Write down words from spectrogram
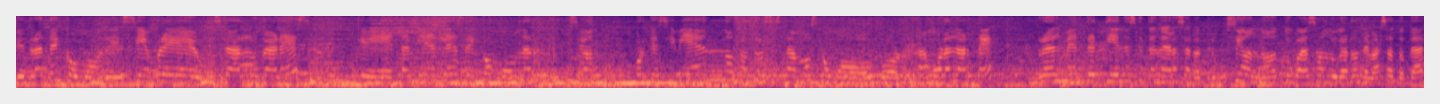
que traten como de siempre buscar lugares que también les den como una retribución, porque si bien nosotros estamos como por amor al arte, realmente tienes que tener esa retribución, ¿no? Tú vas a un lugar donde vas a tocar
